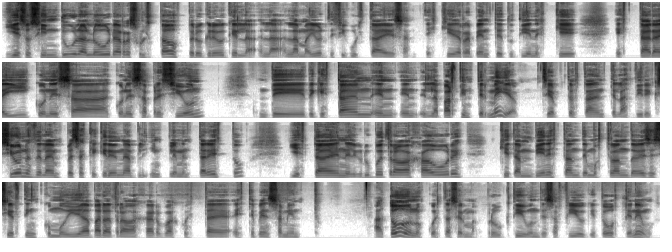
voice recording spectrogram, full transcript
y eso sin duda logra resultados, pero creo que la, mayor dificultad es esa, es que de repente tú tienes que estar ahí con esa, con esa presión de, de que están en, la parte intermedia, ¿cierto? Está entre las direcciones de las empresas que quieren implementar esto y está en el grupo de trabajadores que también están demostrando a veces cierta incomodidad para trabajar bajo este pensamiento. A todos nos cuesta ser más productivo, un desafío que todos tenemos.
